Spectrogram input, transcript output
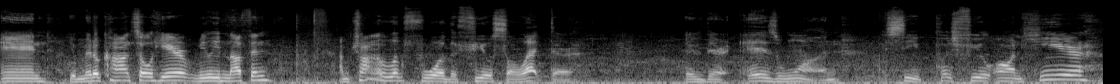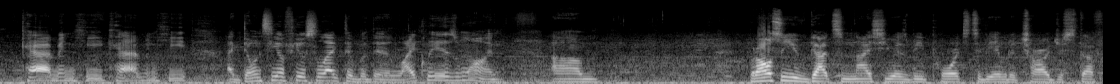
And your middle console here, really nothing. I'm trying to look for the fuel selector. If there is one, I see push fuel on here, cabin heat, cabin heat. I don't see a fuel selector, but there likely is one. Um, but also you've got some nice USB ports to be able to charge your stuff.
